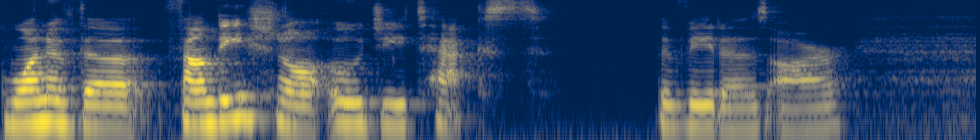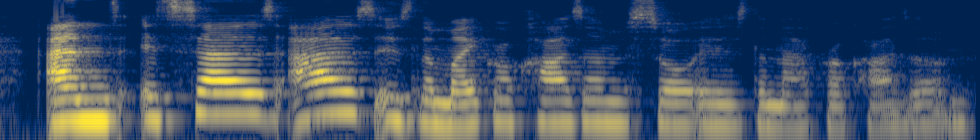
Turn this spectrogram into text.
One of the foundational OG texts the Vedas are. And it says, as is the microcosm, so is the macrocosm.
